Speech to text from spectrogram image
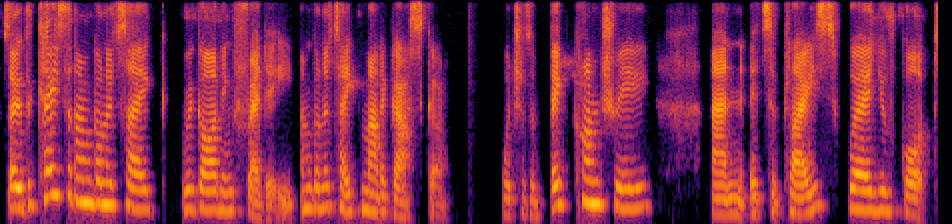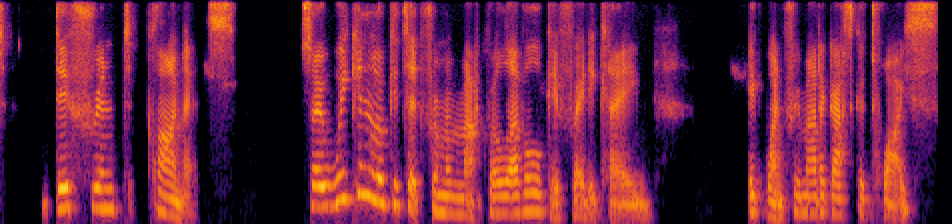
So the case that I'm going to take regarding Freddy, I'm going to take Madagascar, which is a big country, and it's a place where you've got different climates. So we can look at it from a macro level. Okay, Freddy came, it went through Madagascar twice,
